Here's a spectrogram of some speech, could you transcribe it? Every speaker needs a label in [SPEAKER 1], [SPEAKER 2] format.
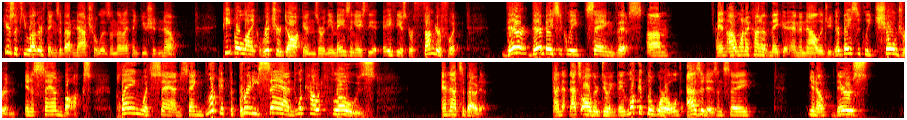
[SPEAKER 1] Here's a few other things about naturalism that I think you should know. People like Richard Dawkins or the Amazing Atheist or Thunderfoot, they're, they're basically saying this. Um, and I want to kind of make an analogy. They're basically children in a sandbox playing with sand, saying, look at the pretty sand, look how it flows. And that's about it. And that's all they're doing. They look at the world as it is and say, you know, there's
